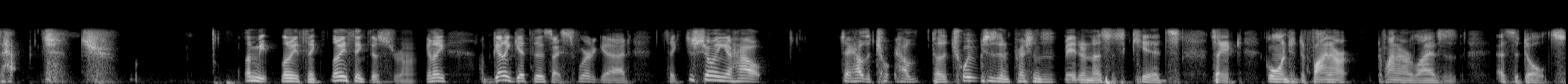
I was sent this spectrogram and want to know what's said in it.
let me let me think let me think this through. I'm gonna I'm gonna get this. I swear to God. It's like just showing you how say how the cho- how the choices and impressions made on us as kids. It's like go on to define our define our lives as, as adults.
